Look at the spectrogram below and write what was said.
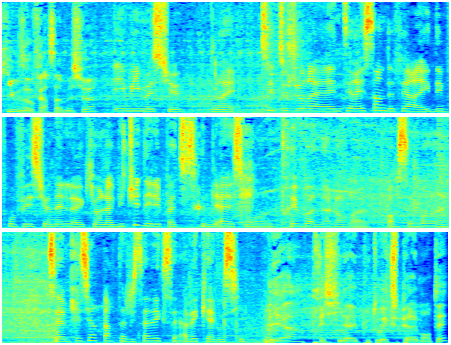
qui vous a offert ça, monsieur? Et oui, monsieur. Ouais. C'est toujours euh, intéressant de faire avec des professionnels euh, qui ont l'habitude et les pâtisseries de Léa, elles sont très bonnes. Alors, forcément, c'est un plaisir de partager ça avec, avec elle aussi. Léa, Priscilla est plutôt expérimentée.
